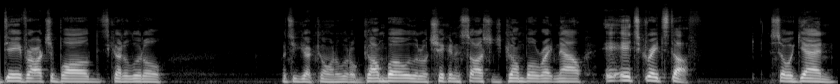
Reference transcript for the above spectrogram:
Dave Archibald. He's got a little What's he got going? A little gumbo, a little chicken and sausage gumbo right now. It's great stuff. So again,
